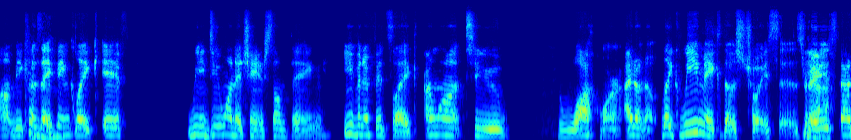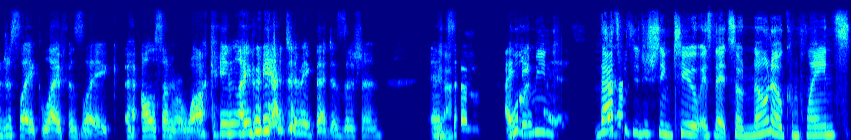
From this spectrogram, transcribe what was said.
um, because i Mhm. think like if we do want to change something even if it's like i want to walk more i don't know like we make those choices right Yeah. it's not just like life is like all of a sudden we're walking like we have to make that decision and Yeah. so i Well, I think mean, that that's what's interesting too is that so nono complains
